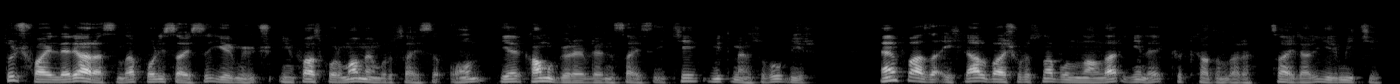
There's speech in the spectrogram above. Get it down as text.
Suç failleri arasında polis sayısı 23, infaz koruma memuru sayısı 10, diğer kamu görevlerinin sayısı 2, MİT mensubu 1. En fazla ihlal başvurusuna bulunanlar yine Kürt kadınları. Sayıları 22.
